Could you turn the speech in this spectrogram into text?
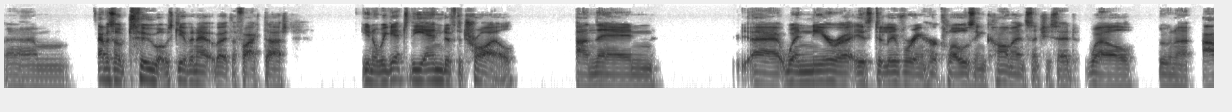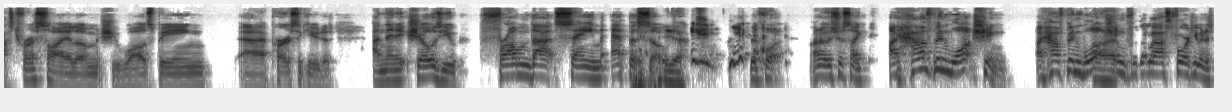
um episode two. I was giving out about the fact that you know we get to the end of the trial, and then uh, when Neera is delivering her closing comments, and she said, "Well, Una asked for asylum. She was being uh, persecuted," and then it shows you from that same episode Yeah. the foot, and I was just like, "I have been watching." I have been watching for the last 40 minutes.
